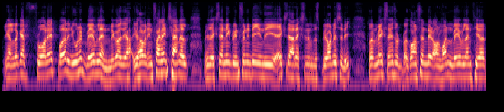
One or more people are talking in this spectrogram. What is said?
You can look at flow rate per unit wavelength because you have an infinite channel which is extending to infinity in the x direction of this periodicity. So it makes sense to concentrate on one wavelength here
